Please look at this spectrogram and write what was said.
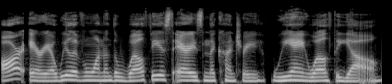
our area, we live in one of the wealthiest areas in the country. We ain't wealthy, y'all.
